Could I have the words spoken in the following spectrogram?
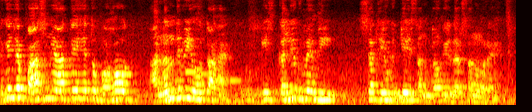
लेकिन जब पास में आते हैं तो बहुत आनंद भी होता है कि इस कलयुग में भी सतयुग के संतों के दर्शन हो रहे हैं।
